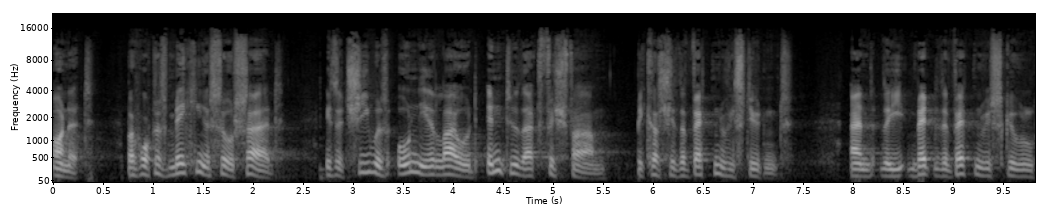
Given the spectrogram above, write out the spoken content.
on it. But what was making her so sad is that she was only allowed into that fish farm because she's a veterinary student. And the, the veterinary school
